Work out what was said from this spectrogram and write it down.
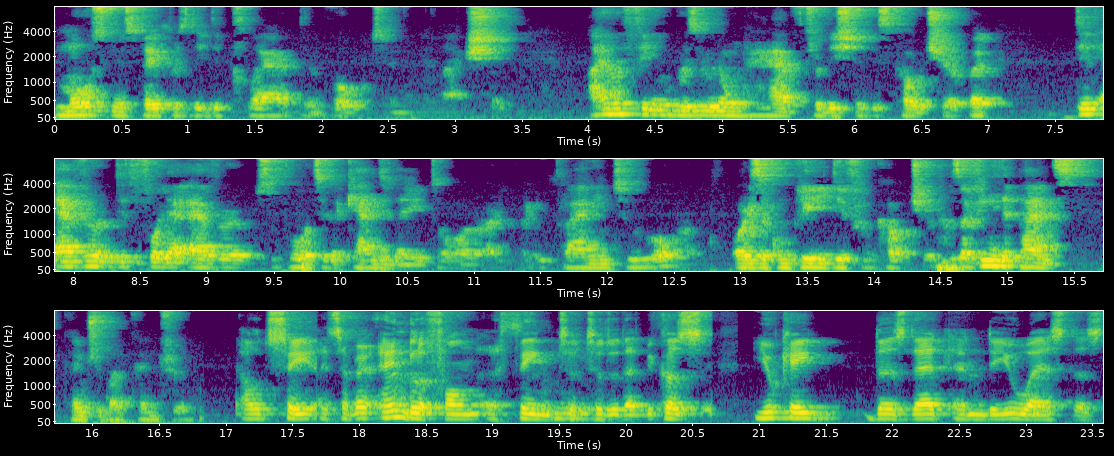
most newspapers they declare their vote in an election. I have a feeling Brazil don't have traditionally this culture, but did ever did Folha ever supported a candidate, or are, are you planning to, or or is a completely different culture? Because I think it depends country by country. I would say it's a very anglophone thing to, mm-hmm. to do that because UK does that and the US does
